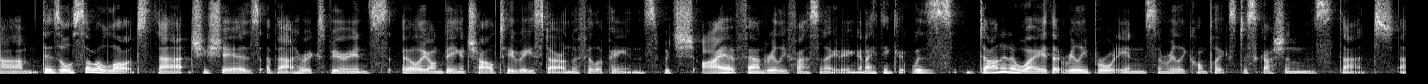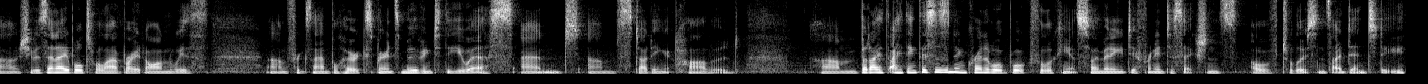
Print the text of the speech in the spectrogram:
Um, there's also a lot that she shares about her experience early on being a child TV star in the Philippines, which I found really fascinating. And I think it was done in a way that really brought in some really complex discussions that uh, she was then able to elaborate on with. Um, for example, her experience moving to the US and um, studying at Harvard. Um, but I, I, think this is an incredible book for looking at so many different intersections of Talusan's identity.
